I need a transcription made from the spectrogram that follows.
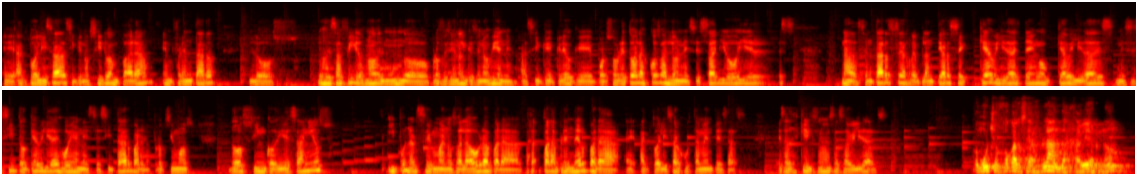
eh, actualizadas y que nos sirvan para enfrentar los, los desafíos ¿no? del mundo profesional que se nos viene. Así que creo que por sobre todas las cosas lo necesario hoy es nada, sentarse, replantearse qué habilidades tengo, qué habilidades necesito, qué habilidades voy a necesitar para los próximos 2, 5, 10 años y ponerse manos a la obra para, aprender, para eh, actualizar justamente esas, esas skills, ¿no? esas habilidades. Con mucho foco a las blandas, Javier, ¿no?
